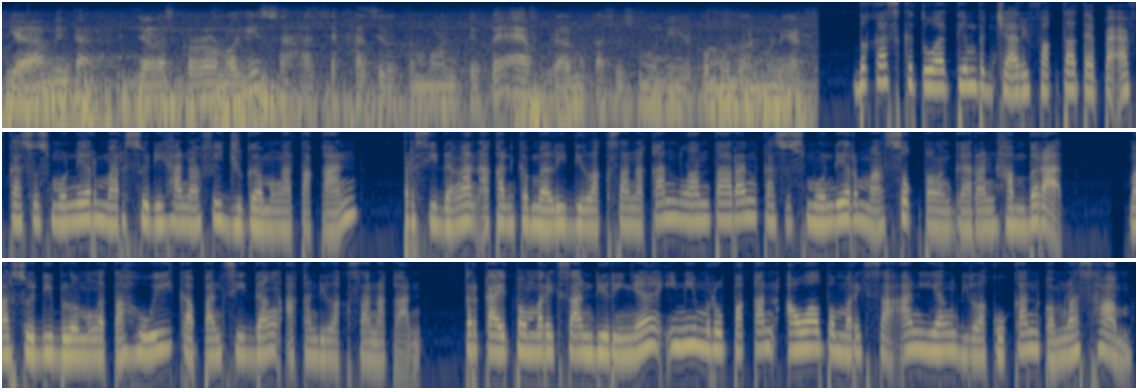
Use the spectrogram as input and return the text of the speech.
ya minta jelas kronologis hasil, temuan TPF dalam kasus Munir, pembunuhan Munir. Bekas Ketua Tim Pencari Fakta TPF kasus Munir Marsudi Hanafi juga mengatakan, persidangan akan kembali dilaksanakan lantaran kasus Munir masuk pelanggaran HAM berat. Marsudi belum mengetahui kapan sidang akan dilaksanakan. Terkait pemeriksaan dirinya, ini merupakan awal pemeriksaan yang dilakukan Komnas HAM.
